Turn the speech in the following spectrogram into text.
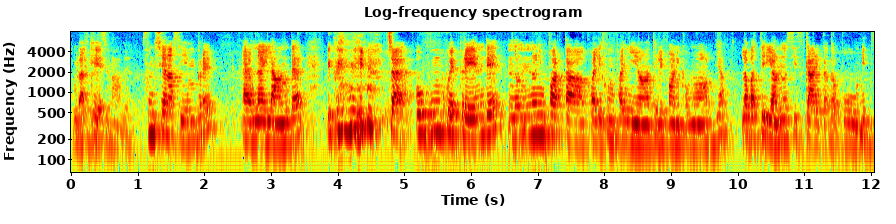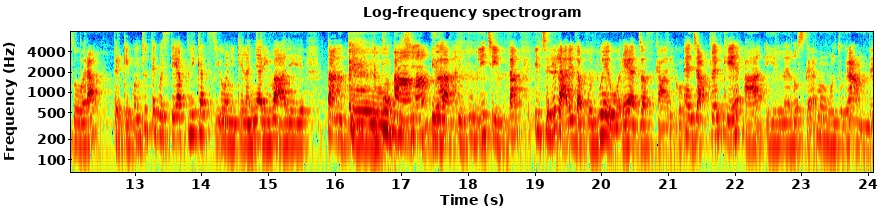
quello Beh, tradizionale? Funziona sempre, è un Highlander e quindi cioè ovunque prende, non, non importa quale compagnia telefonica uno abbia, la batteria non si scarica dopo mezz'ora perché con tutte queste applicazioni che la mia rivale tanto Pubblicizza. ama esatto, e pubblicizza, il cellulare dopo due ore è già scarico. Eh già, perché ha il- lo schermo molto grande,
